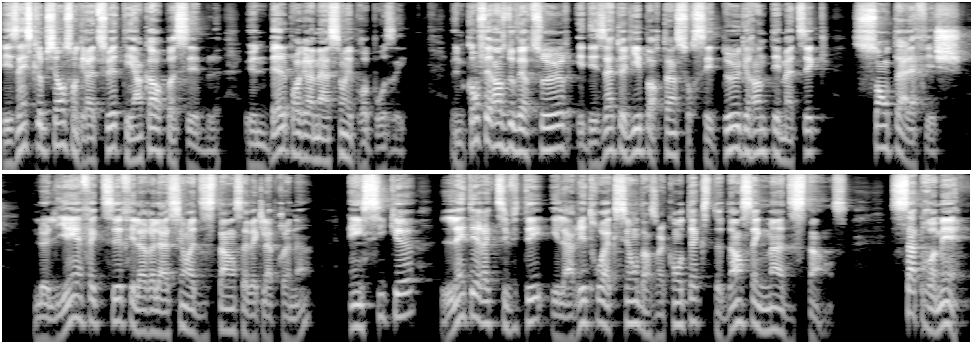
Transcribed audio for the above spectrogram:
Les inscriptions sont gratuites et encore possibles. Une belle programmation est proposée. Une conférence d'ouverture et des ateliers portant sur ces deux grandes thématiques sont à l'affiche. Le lien affectif et la relation à distance avec l'apprenant, ainsi que l'interactivité et la rétroaction dans un contexte d'enseignement à distance. Ça promet.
